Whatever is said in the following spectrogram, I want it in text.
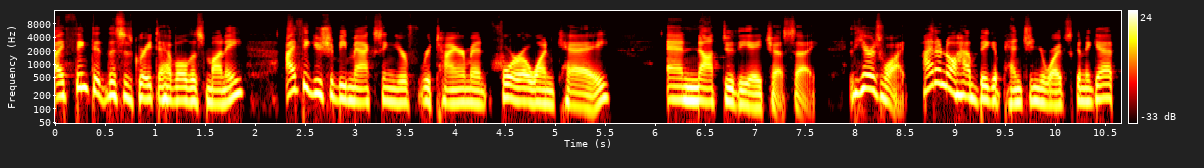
I think that this is great to have all this money. I think you should be maxing your retirement 401k and not do the HSA. Here's why. I don't know how big a pension your wife's going to get,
